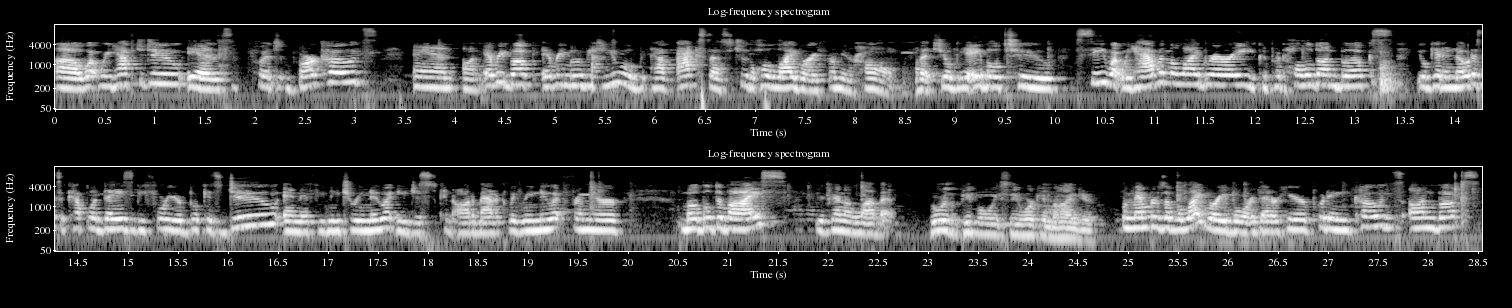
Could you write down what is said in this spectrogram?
Uh, what we have to do is put barcodes and on every book, every movie, you will have access to the whole library from your home. But you'll be able to see what we have in the library. You can put hold on books. You'll get a notice a couple of days before your book is due. And if you need to renew it, you just can automatically renew it from your mobile device. You're going to love it. Who are the people we see working behind you? Members of the library board that are here putting codes on books.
